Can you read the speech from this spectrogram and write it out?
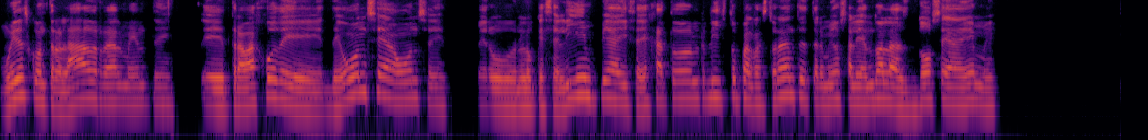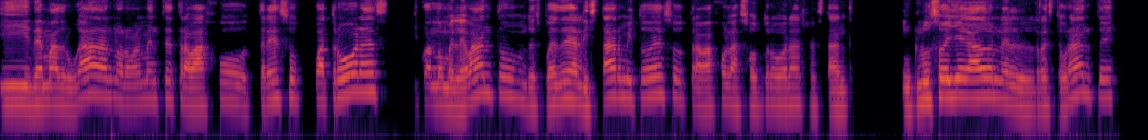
muy descontrolados realmente. Eh, trabajo de, de 11 a 11, pero lo que se limpia y se deja todo listo para el restaurante, termino saliendo a las 12 a.m. Y de madrugada normalmente trabajo tres o cuatro horas y cuando me levanto, después de alistarme y todo eso, trabajo las otras horas restantes. Incluso he llegado en el restaurante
